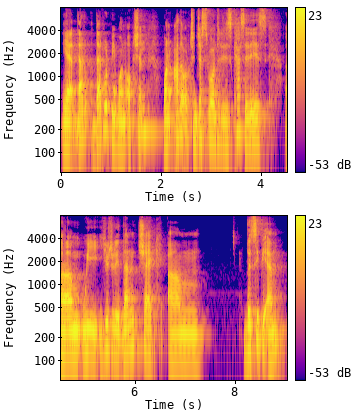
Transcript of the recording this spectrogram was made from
Yeah, that that would be one option. One other option, just wanted to discuss it, is um, we usually then check um, the CPM.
